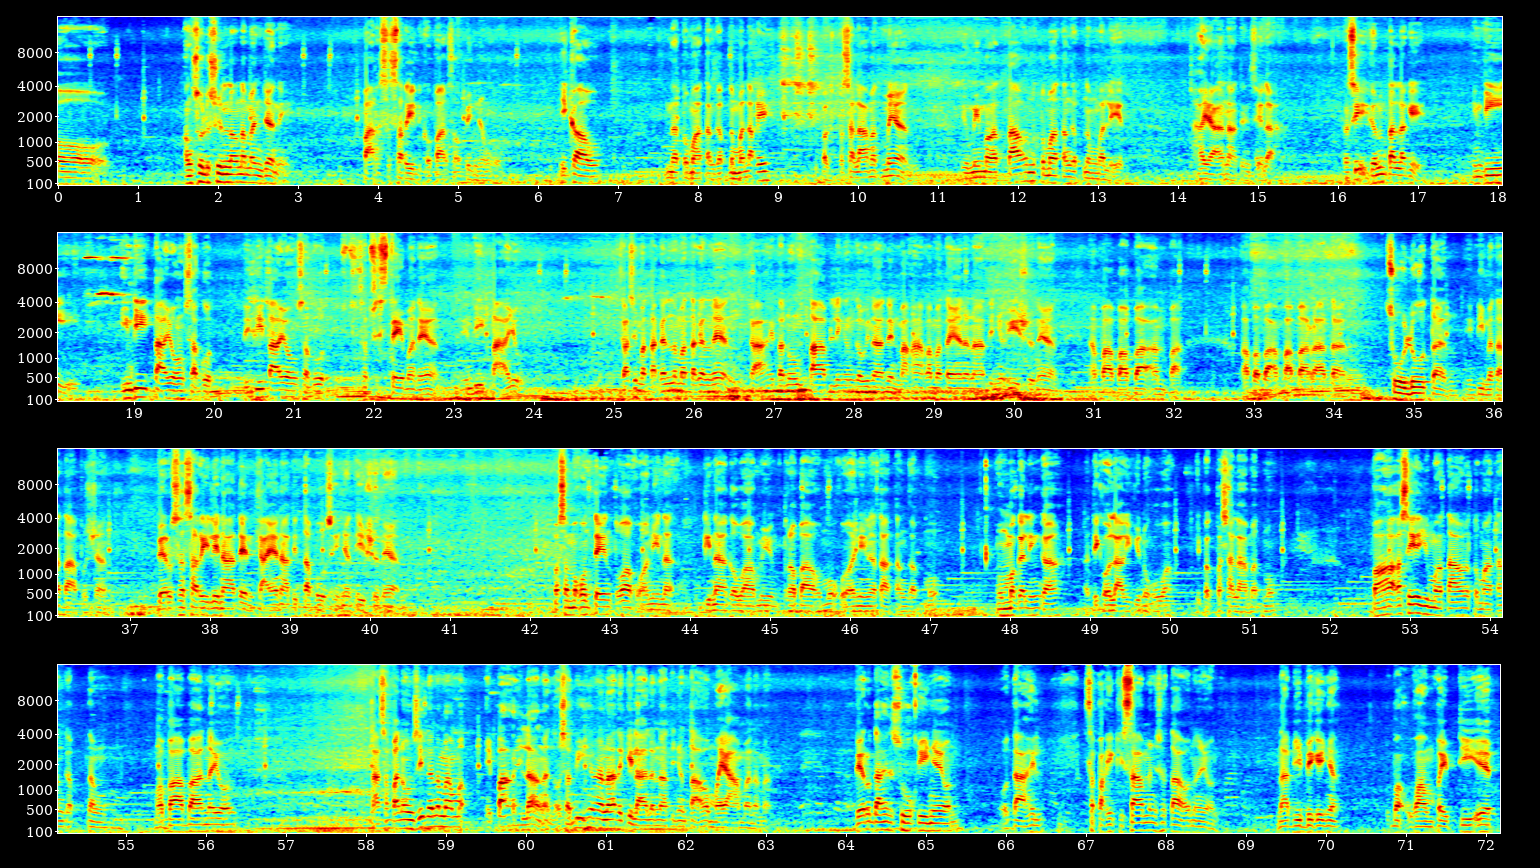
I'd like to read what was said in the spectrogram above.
ang solusyon lang naman dyan eh, para sa sarili ko, para sa opinion ko. Ikaw na tumatanggap ng malaki, pagpasalamat mo yan. Yung may mga tao na tumatanggap ng maliit, hayaan natin sila. Kasi ganun talaga eh. Hindi hindi tayo ang sagot. Hindi tayo ang sagot sa sistema na yan. Hindi tayo. Kasi matagal na matagal na yan. Kahit anong tabling ang gawin natin, makakamatayan na natin yung issue na yan. Napababaan pa. Pababaan, pabaratan. Sulutan. Hindi matatapos yan. Pero sa sarili natin, kaya natin tapusin yan issue na yan. Basta makontento ka kung ano yung na, ginagawa mo yung trabaho mo, kung ano yung natatanggap mo. Kung magaling ka at ikaw lagi kinukuha, ipagpasalamat mo. Baka kasi yung mga tao na tumatanggap ng mababa na yon nasa panahon sila na mga may pangailangan o sabihin na natin kilala natin yung tao mayaman naman. Pero dahil suki niya yon o dahil sa pakikisama niya sa tao na yon nabibigay niya 1.5 TF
